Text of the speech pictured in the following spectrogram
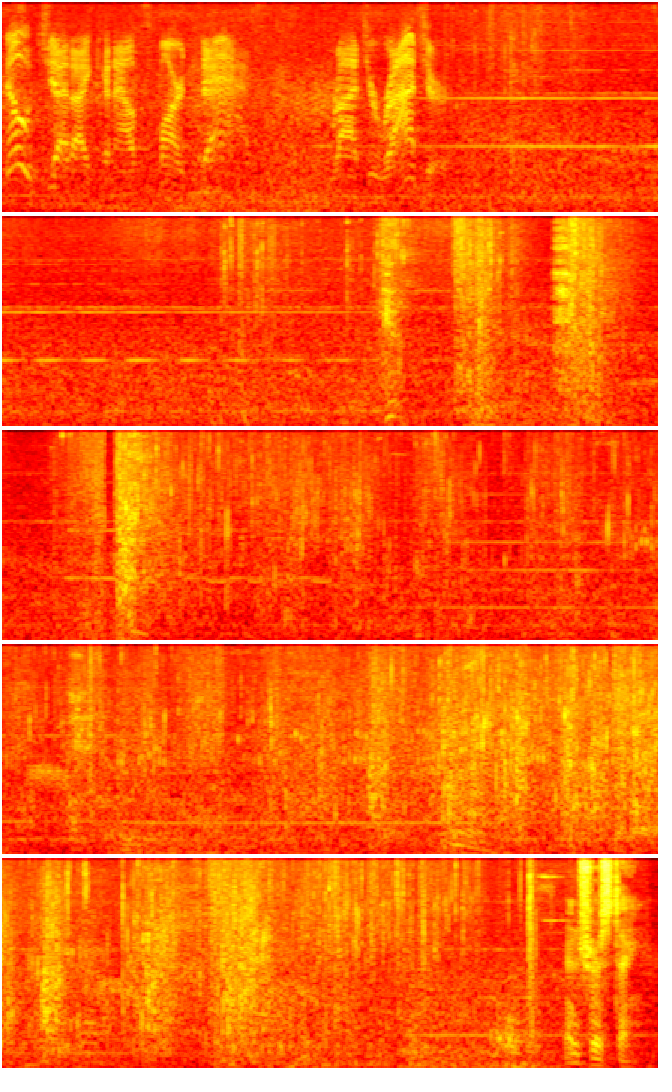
No Jedi can outsmart that. Roger, roger. Interesting.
